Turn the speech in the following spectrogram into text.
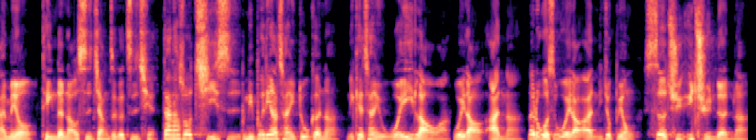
还没有听任老师讲这个之前，但他说其实你不一定要参与都跟啊，你可以参与围绕啊，围绕案呐。那如果是围绕案，你就不用社区一群人呐。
